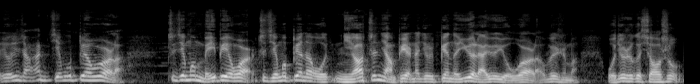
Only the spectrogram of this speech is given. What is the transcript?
有人讲啊，节目变味儿了。这节目没变味儿，这节目变得我你要真讲变，那就是变得越来越有味儿了。为什么？我就是个销售。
